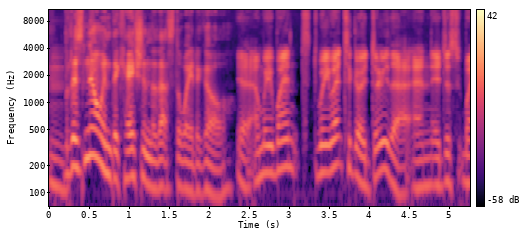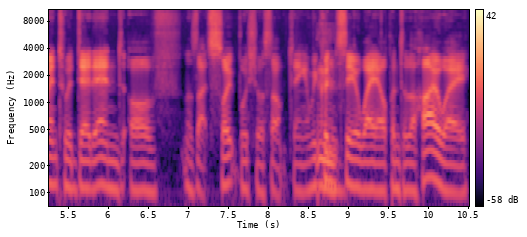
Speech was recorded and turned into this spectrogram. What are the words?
Mm. But there's no indication that that's the way to go. Yeah, and we went we went to go do that, and it just went to a dead end of it was like soap bush or something, and we couldn't Mm. see a way up onto the highway.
